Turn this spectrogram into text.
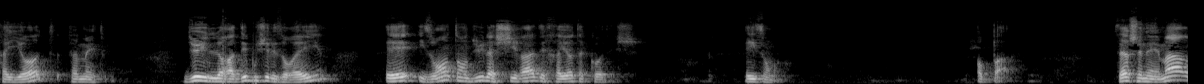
Chayot, Fametu. Dieu, il leur a débouché les oreilles, et ils ont entendu la Shira des Chayot à Kodesh. Et ils sont morts. Hoppa. C'est-à-dire, שנאמר,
